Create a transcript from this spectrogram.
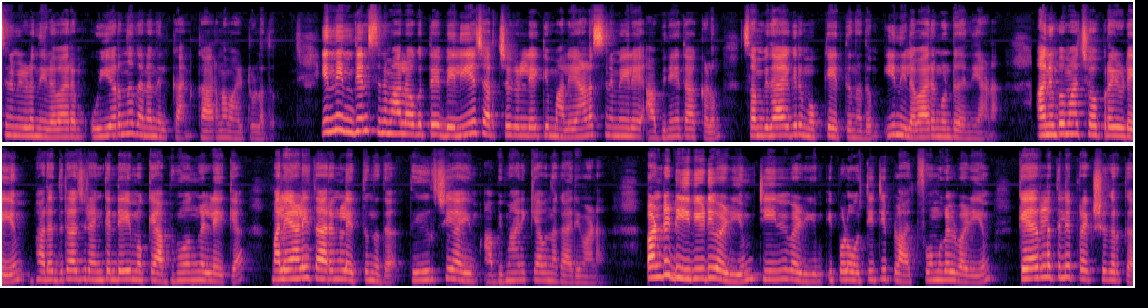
സിനിമയുടെ നിലവാരം ഉയർന്നു തന്നെ നിൽക്കാൻ കാരണമായിട്ടുള്ളത്. ഇന്ന് ഇന്ത്യൻ സിനിമാ ലോകത്തെ വലിയ ചർച്ചകളിലേക്ക് മലയാള സിനിമയിലെ അഭിനേതാക്കളും സംവിധായകരും ഒക്കെ എത്തുന്നതും ഈ നിലവാരം കൊണ്ട് തന്നെയാണ്. അനുപമ ചോപ്രയുടെയും ഭരദ്രാജ് രംഗന്റെയും ഒക്കെ അഭിമുഖങ്ങളിലേക്ക് മലയാളി താരങ്ങൾ എത്തുന്നത് തീർച്ചയായും അഭിമാനിക്കാവുന്ന കാര്യമാണ്. പണ്ട് ഡി വി ഡി വഴിയും ടി വി വഴിയും ഇപ്പോൾ ഒ ടി ടി പ്ലാറ്റ്ഫോമുകൾ വഴിയും കേരളത്തിലെ പ്രേക്ഷകർക്ക്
